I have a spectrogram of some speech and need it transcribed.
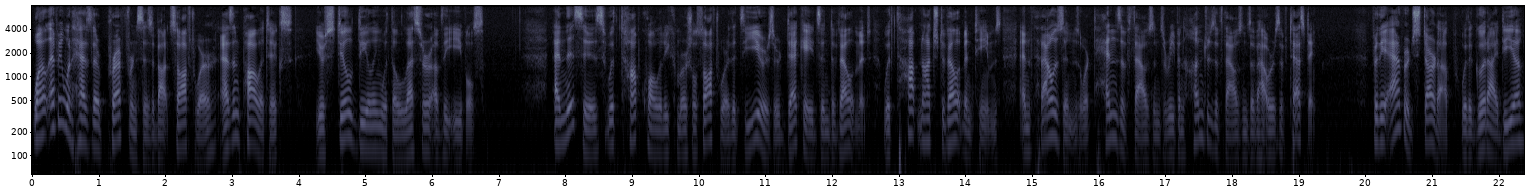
While everyone has their preferences about software, as in politics, you're still dealing with the lesser of the evils. And this is with top quality commercial software that's years or decades in development, with top notch development teams, and thousands or tens of thousands or even hundreds of thousands of hours of testing. For the average startup with a good idea,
